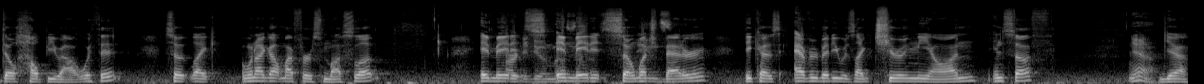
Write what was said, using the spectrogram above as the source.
they'll help you out with it. So like when I got my first muscle up, it made it it made it so much Insane. better because everybody was like cheering me on and stuff. yeah, Yeah.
